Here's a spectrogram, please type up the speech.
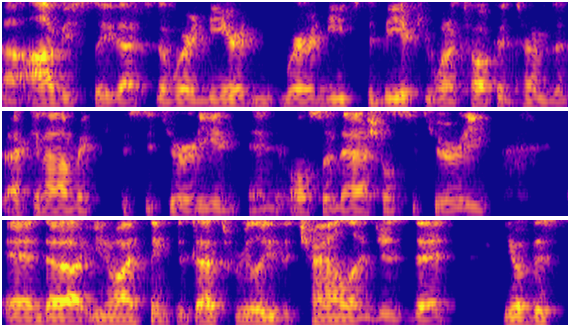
Uh, obviously, that's nowhere near where it needs to be if you want to talk in terms of economic security and, and also national security. And uh, you know, I think that that's really the challenge is that you know this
